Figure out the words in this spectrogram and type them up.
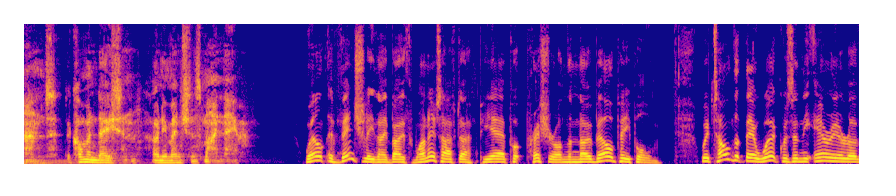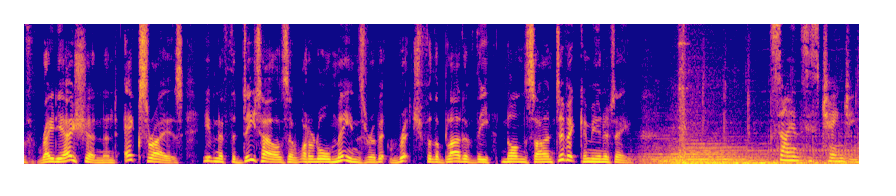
And the commendation only mentions my name. Well, eventually they both won it after Pierre put pressure on the Nobel people. We're told that their work was in the area of radiation and X rays, even if the details of what it all means are a bit rich for the blood of the non scientific community. Science is changing,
